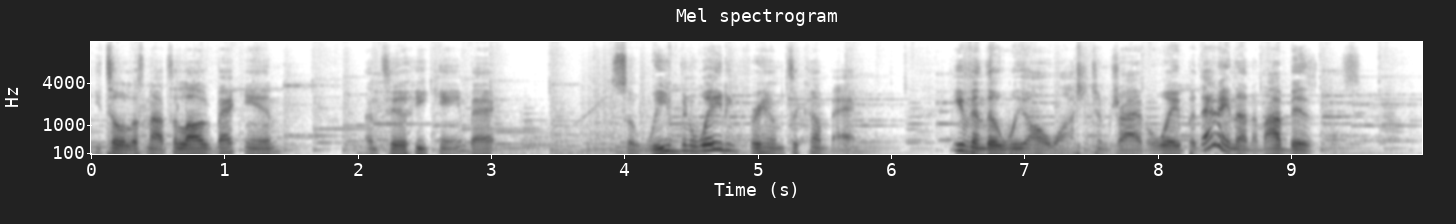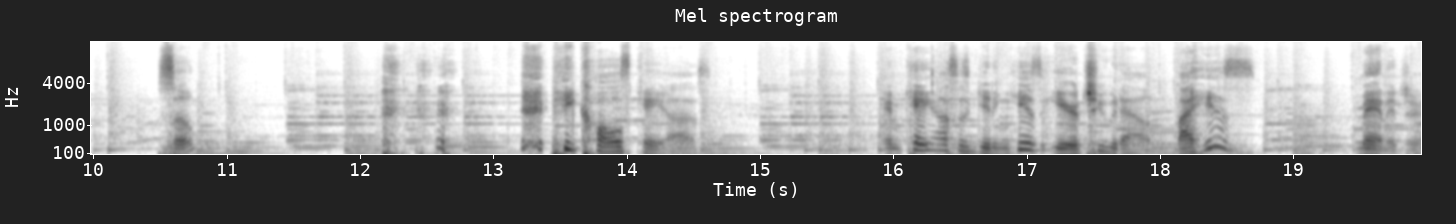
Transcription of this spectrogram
He told us not to log back in until he came back. So we've been waiting for him to come back even though we all watched him drive away, but that ain't none of my business. So he calls Chaos, and Chaos is getting his ear chewed out by his manager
